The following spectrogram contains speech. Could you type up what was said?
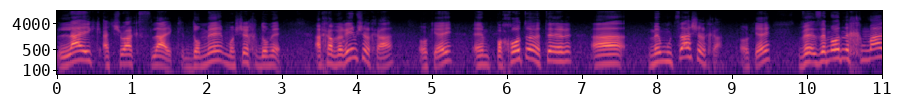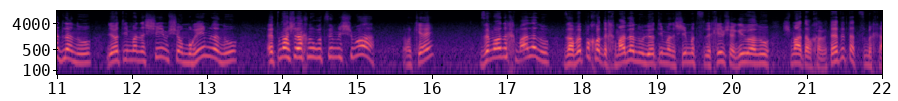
like attracts like, דומה מושך דומה. החברים שלך, אוקיי, הם פחות או יותר הממוצע שלך, אוקיי? וזה מאוד נחמד לנו להיות עם אנשים שאומרים לנו את מה שאנחנו רוצים לשמוע, אוקיי? זה מאוד נחמד לנו, זה הרבה פחות נחמד לנו להיות עם אנשים מצליחים שיגידו לנו, שמע, אתה מחרטט את עצמך,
